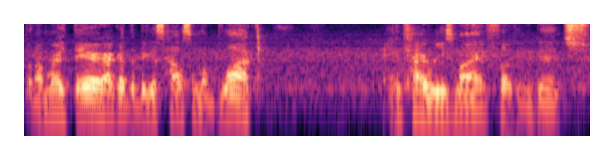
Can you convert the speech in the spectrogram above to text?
but I'm right there. I got the biggest house on the block, and Kyrie's my fucking bitch.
